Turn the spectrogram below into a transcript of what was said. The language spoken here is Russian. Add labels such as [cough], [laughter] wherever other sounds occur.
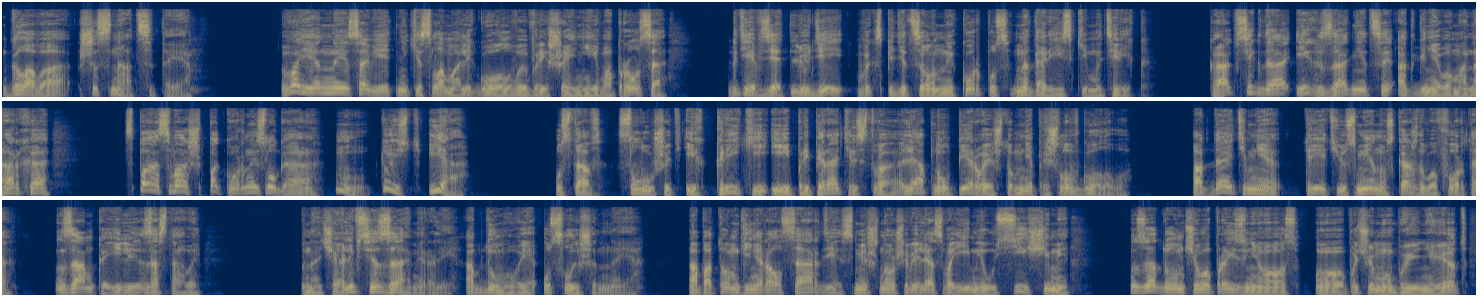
Глава 16. Военные советники сломали головы в решении вопроса, где взять людей в экспедиционный корпус на Дарийский материк. Как всегда, их задницы от гнева монарха спас ваш покорный слуга, ну, то есть я. Устав слушать их крики и препирательства, ляпнул первое, что мне пришло в голову. «Отдайте мне третью смену с каждого форта, замка или заставы». Вначале все замерли, обдумывая услышанное. А потом генерал Сарди, смешно шевеля своими усищами, задумчиво произнес «О, почему бы и нет?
